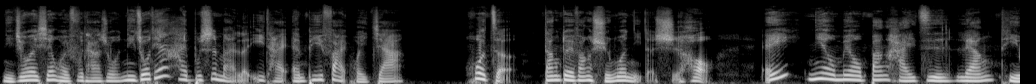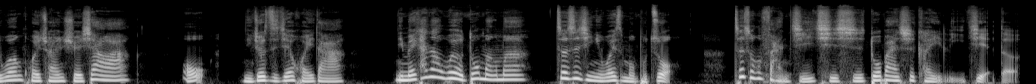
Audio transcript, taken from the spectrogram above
你就会先回复他说：“你昨天还不是买了一台 MP5 回家？”或者当对方询问你的时候，“诶，你有没有帮孩子量体温回传学校啊？”哦，你就直接回答：“你没看到我有多忙吗？这事情你为什么不做？”这种反击其实多半是可以理解的。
